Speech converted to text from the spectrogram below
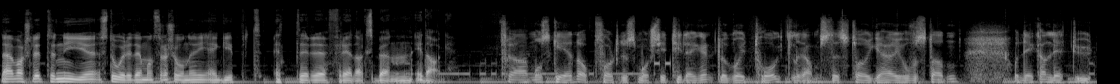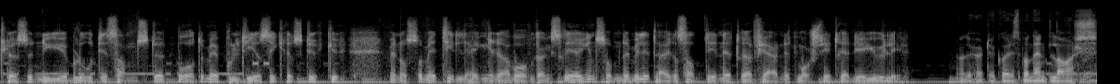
Det er varslet nye store demonstrasjoner i Egypt etter fredagsbønnen i dag. Fra moskeen oppfordres Morsi-tilhengeren til å gå i tog til Ramstedstorget her i hovedstaden. Og det kan lett utløse nye blodige sammenstøt, både med politi og sikkerhetsstyrker, men også med tilhengere av overgangsregjeringen som det militære satte inn etter å ha fjernet Morsi 3.7. Og du hørte korrespondent Lars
